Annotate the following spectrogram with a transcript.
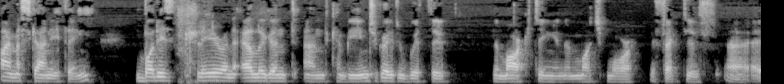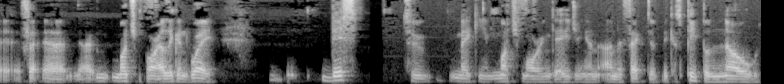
I'm a scanny thing, but is clear and elegant and can be integrated with the, the marketing in a much more effective, uh, uh, uh, much more elegant way. This to making it much more engaging and, and effective because people know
